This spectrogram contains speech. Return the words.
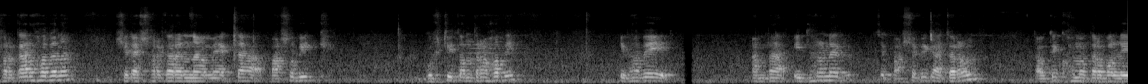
সরকার হবে না, সেটা সরকারের নামে একটা পাশবিক গোষ্ঠীতন্ত্র হবে। এভাবে আমরা এই ধরনের যে পাশবিক আচরণ, কাউকে ক্ষমতার বলে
